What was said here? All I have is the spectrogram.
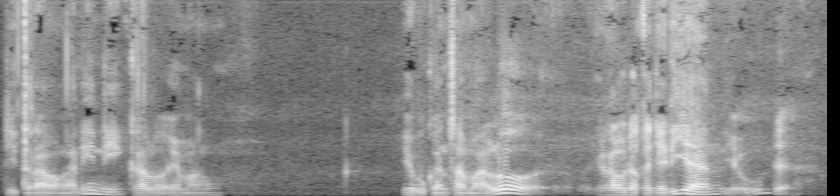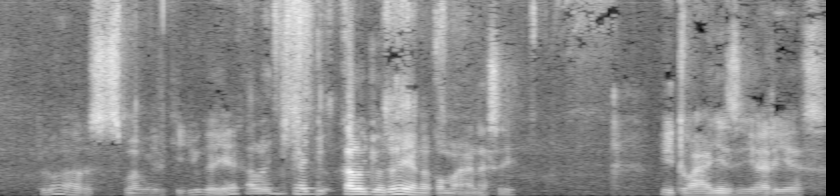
di terawangan ini kalau emang ya bukan sama lo ya kalau udah kejadian ya udah. Lu harus memiliki juga ya. Kalau kalau jodoh ya nggak ke mana sih? Itu aja sih Aries.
